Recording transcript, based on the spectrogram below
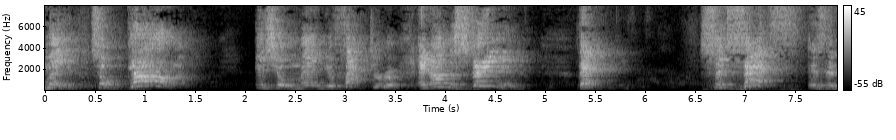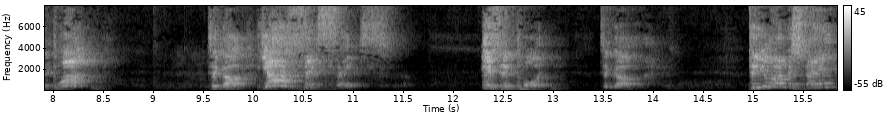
man. So God is your manufacturer, and understand that success is important to God. Your success is important to God. Do you understand?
